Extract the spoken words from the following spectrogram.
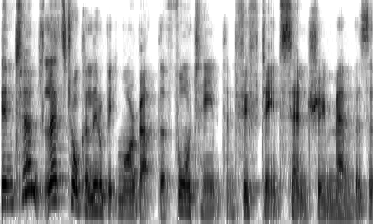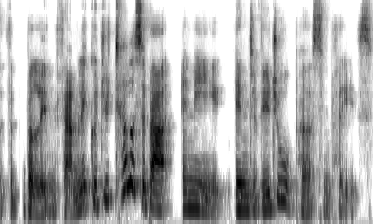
in terms, let's talk a little bit more about the 14th and 15th century members of the Boleyn family. Could you tell us about any individual person, please?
